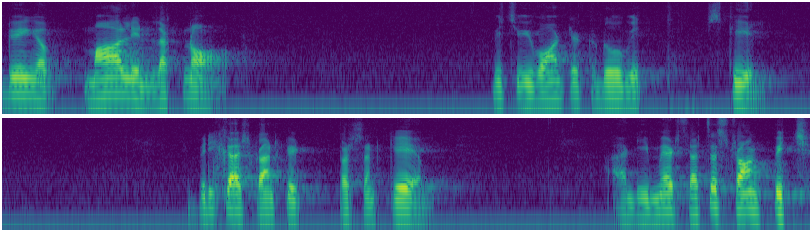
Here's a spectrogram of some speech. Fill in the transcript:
doing a mall in Lucknow, which we wanted to do with steel. Precast concrete person came and he made such a strong pitch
